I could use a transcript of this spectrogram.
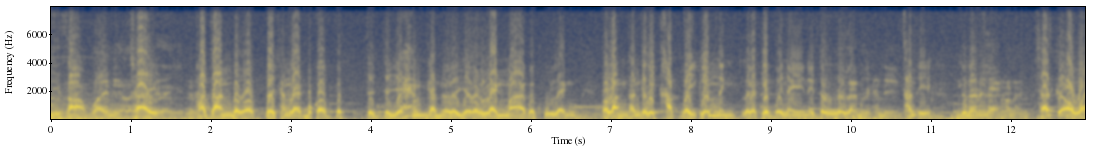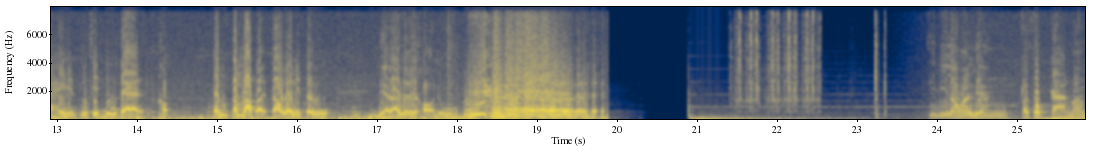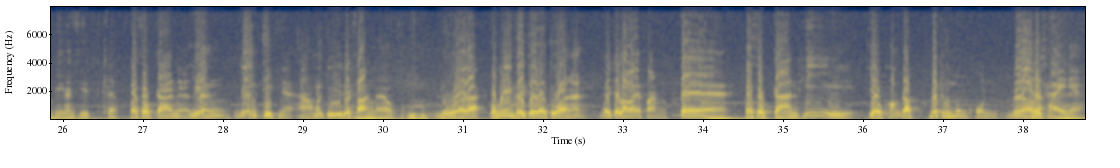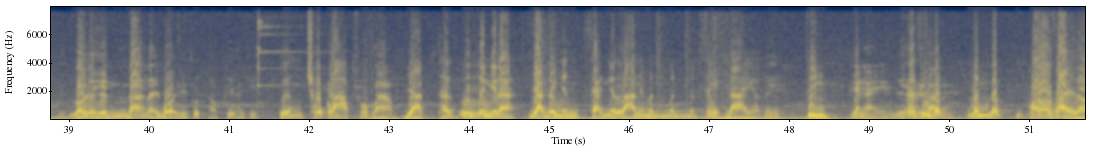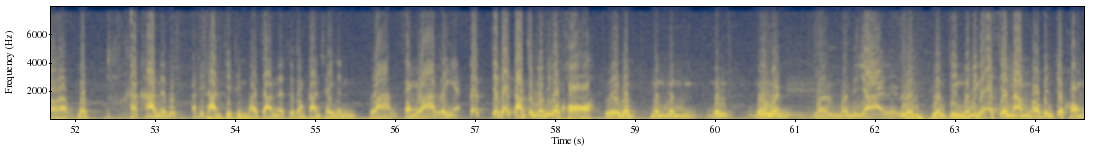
มีสาบไว้มีอะไรใช่อะไรอย่างเงี้ยใช่ไหมพระอาจารย์แบบว่าเปิดครั้งแรกบอกว่าแบบจะจะแย่งกันอะไรเงี้ยเราแรงมากแบบครูแรงตอนหลังท่านก็เลยคัดไว้อีกเล่มหนึ่งแล้วก็เก็บไว้ในในตู้เป็นลายมือท่านเอง ท่านเอง จะได้ไม่แรงเท่านั้น ชัดก็เอาไว้ให้ลูกศิษย์ดูแต่เขา ต้นตำรับอะก็เอาไว้ในตู้ เดี๋ยวเราจะไปขอดู ทีนี้เรามาเรื่องประสบการณ์บ้างพี่กันชิตครับ ประสบการณ์เนี่ยเรื่องเรื่องจิตเนี่ยอ้าวเมื่อกี้ได้ฟังแล้ว รู้แล้วล่ะ ผมเองเคยเจอกับตัวนะ ไว้จะเล่าให้ฟัง แต่ประสบการณ์ที่เกี่ยวข้องกับวัตถุมงคล เวลาไปใช้เนี่ย เราจะเห็นด้านไหนบ่อยที่สุดครับพี่คันชิตเรื่องโชคลาภโชคลาภอยากถ้ารุ่นหนึ่งเนี่ยนะอยากได้เงินแสนเงินล้านเนี่ยเหมือนเหมือนเหมือนเสกได้ครับเฮ้ยจริง ยังไงพี่ก็คือแบบธิายหน่ยเหมือนแบบพอเราใส่แล้วแบบแบบ ถ้าขาดในปุ๊บอธิษฐานจิตถึงพระอาจารย์เนี่ยจะต้องการใช้เงินล้านสองล้านอะไรเงี้ยก็จะได้ตามจำนวนที่เราขอเลยแบบเหมือนเหมือนเหมือนก็เหมือนเหมือนเหมือนนิยายเลยนะ เรื่องเรื่องจริงวันนี้ก็เสียนนำเขาเป็นเจ้าของ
